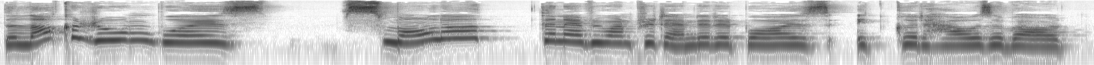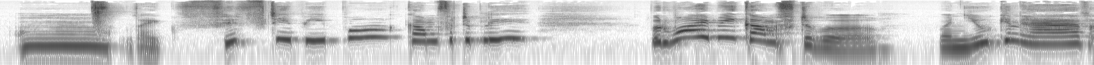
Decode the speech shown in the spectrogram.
The locker room was smaller than everyone pretended it was. It could house about mm, like 50 people comfortably. But why be comfortable when you can have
